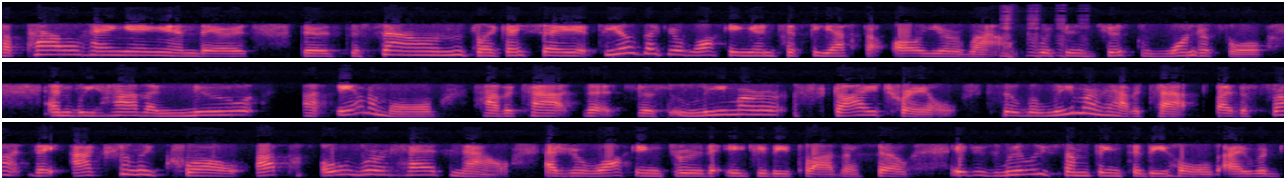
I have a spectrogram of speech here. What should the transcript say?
papel hanging, and there's there's the sounds. Like I say, it feels like you're walking into Fiesta all year round, which is just wonderful. And we have a new uh, animal habitat that's this lemur sky trail. So the lemur habitat by the front, they actually crawl up overhead now as you're walking through the HEB Plaza. So it is really something to behold. I would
